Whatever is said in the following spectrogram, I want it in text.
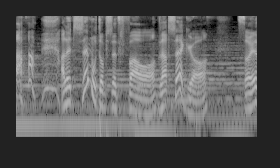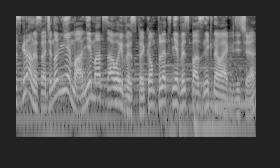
Ale czemu to przetrwało? Dlaczego? Co jest grane, słuchajcie? No nie ma, nie ma całej wyspy. Kompletnie wyspa zniknęła, jak widzicie.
